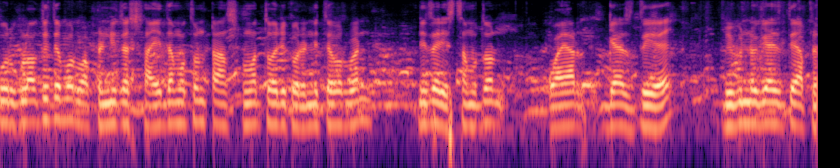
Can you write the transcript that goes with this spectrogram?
কোরগুলোও দিতে পারব। আপনি নিজের চাহিদা মতন ট্রান্সফর্মার তৈরি করে নিতে পারবেন, নিজের ইচ্ছা মতন ওয়্যার গ্যাস দিয়ে, বিভিন্ন গ্যাস দিয়ে আপনি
